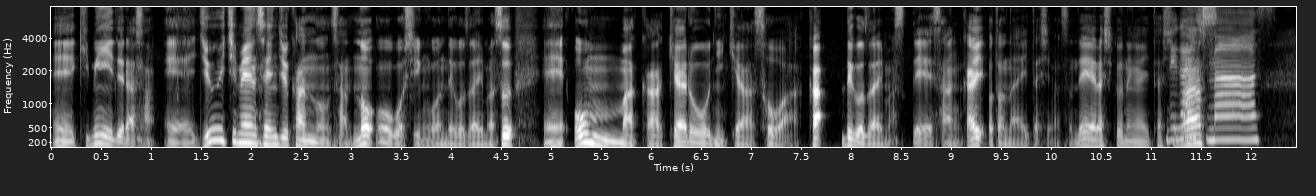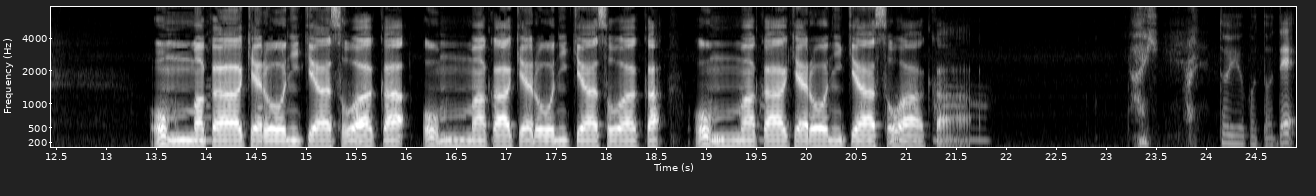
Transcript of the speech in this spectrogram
えー、君井寺さん、えー、十一面千手観音さんのおご神言でございます。えー、オンマカキャロニキャソワカでございます。で、三回お唱えいたしますのでよろしくお願いいたしお願いします。ますオンマカキャロニキャソワカ、オンマカキャロニキャソワカ、オンマカキャロニキャソワカ。はい、はいということで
